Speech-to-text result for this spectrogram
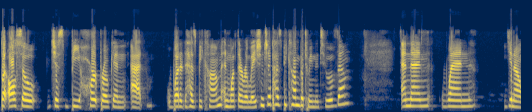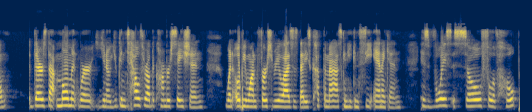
but also just be heartbroken at what it has become and what their relationship has become between the two of them. And then when, you know, there's that moment where, you know, you can tell throughout the conversation when Obi-Wan first realizes that he's cut the mask and he can see Anakin, his voice is so full of hope,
